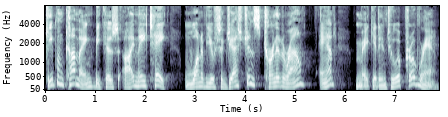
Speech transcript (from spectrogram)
Keep them coming because I may take one of your suggestions, turn it around, and make it into a program.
